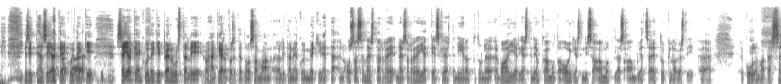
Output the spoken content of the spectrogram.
ja sitten hän sen jälkeen kuitenkin, sen jälkeen kuitenkin perusteli, kun hän kertoi sitten tuon saman litanian kuin mekin, että osassa näistä, re, näissä reijät keskellä, että niihin on vaijeri, ja sitten joka ammutaan oikein oikeasti niissä ammattilaisampujat, sä et tule kyllä oikeasti äh, kuulemaan tässä.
